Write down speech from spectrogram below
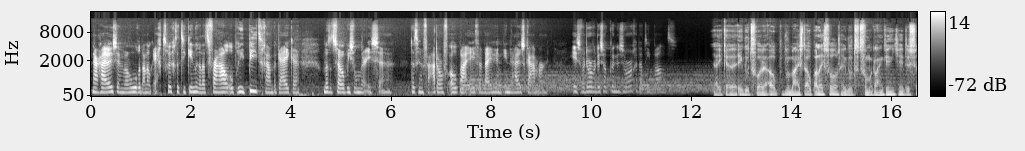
naar huis. En we horen dan ook echt terug dat die kinderen dat verhaal op repeat gaan bekijken. Omdat het zo bijzonder is uh, dat hun vader of opa even bij hun in de huiskamer is. Waardoor we dus ook kunnen zorgen dat die band. Ja, ik, uh, ik doe het voor opa. Bij mij is het opa leest voor. Ik doe het voor mijn kleinkindje. Dus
